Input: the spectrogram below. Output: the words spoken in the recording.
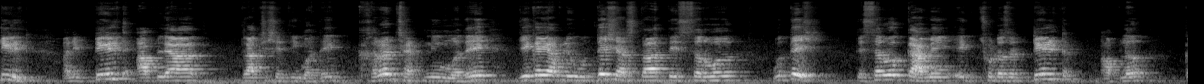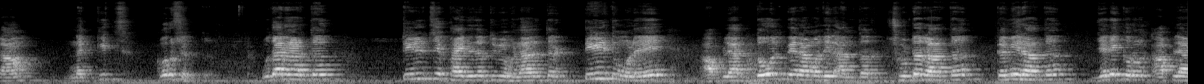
टिल्ट. आणि टिल्ट आपल्या द्राक्ष शेतीमध्ये खरड छाटणीमध्ये जे काही आपले उद्देश असतात ते सर्व उद्देश ते सर्व कामे एक छोटंसं टिल्ट आपलं काम नक्कीच करू शकतं. उदाहरणार्थ टिल्टचे फायदे जर तुम्ही म्हणाल तर टिल्टमुळे आपल्या दोन पेरामधील अंतर छोटं राहतं कमी राहतं. जेणेकरून आपल्या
